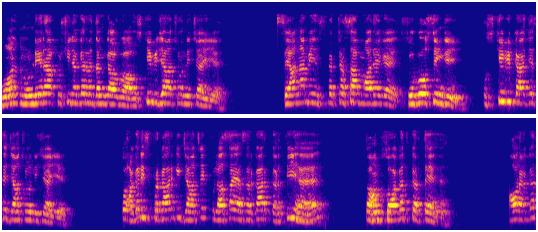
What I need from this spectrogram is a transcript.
मोहन मुंडेरा कुशीनगर में दंगा हुआ उसकी भी जाँच होनी चाहिए। सियाना में इंस्पेक्टर साहब मारे गए सुबोध सिंह जी उसकी भी कायदे से जाँच होनी चाहिए। तो अगर इस प्रकार की जांचें खुलासा या सरकार करती है तो हम स्वागत करते हैं। और अगर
